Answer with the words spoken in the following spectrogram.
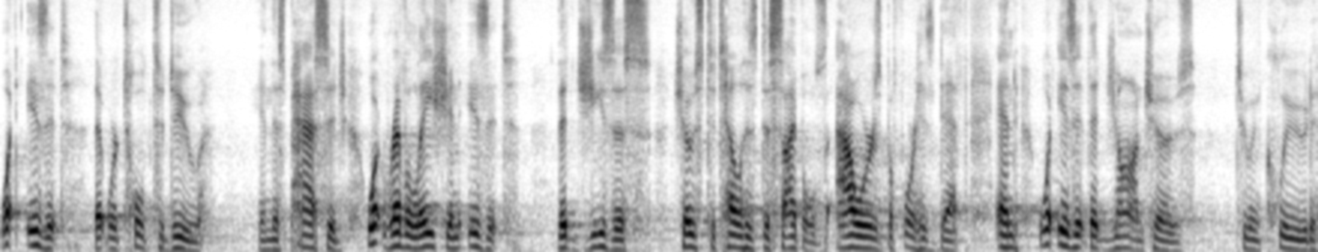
what is it that we're told to do in this passage? What revelation is it that Jesus chose to tell his disciples hours before his death? And what is it that John chose to include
